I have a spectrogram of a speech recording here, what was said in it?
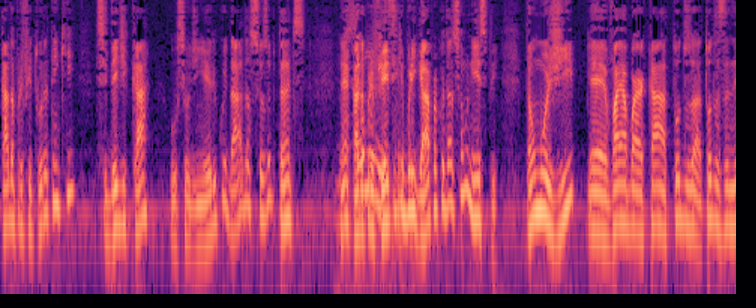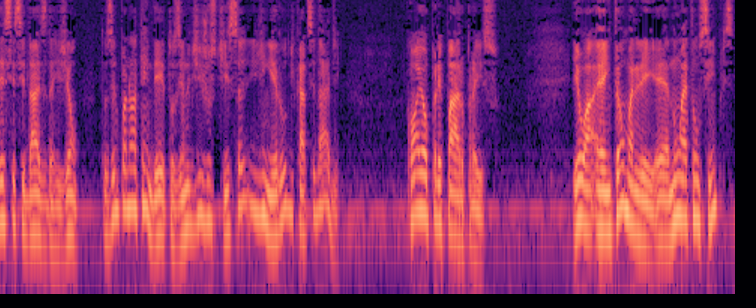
Cada prefeitura tem que se dedicar o seu dinheiro e cuidar dos seus habitantes. Né? Cada prefeito munícipe. tem que brigar para cuidar do seu munícipe. Então, o Mogi é, vai abarcar todos a- todas as necessidades da região. Estou dizendo para não atender, estou dizendo de justiça e dinheiro de cada cidade. Qual é o preparo para isso? Eu, é, então, Marilei, é, não é tão simples.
